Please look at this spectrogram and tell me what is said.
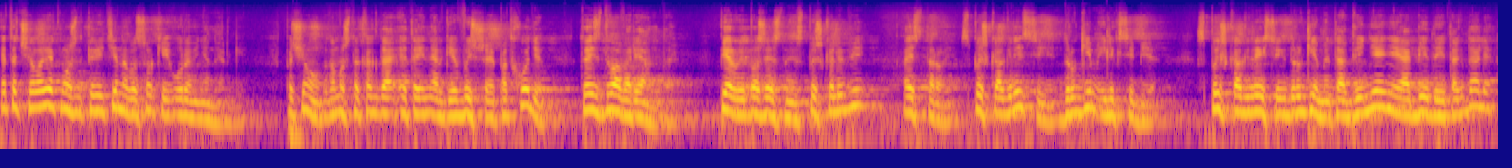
этот человек может перейти на высокий уровень энергии. Почему? Потому что когда эта энергия высшая подходит, то есть два варианта. Первый – божественный – вспышка любви, а есть второй – вспышка агрессии другим или к себе. Вспышка агрессии к другим – это обвинения, обиды и так далее.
